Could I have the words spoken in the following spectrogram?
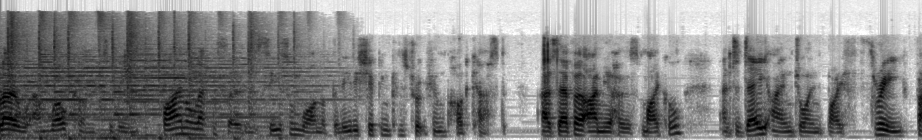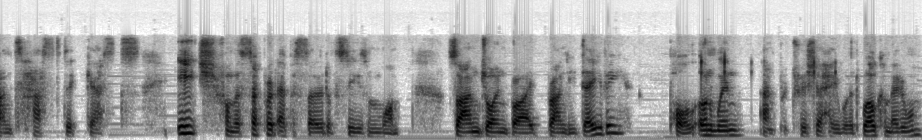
Hello and welcome to the final episode in season one of the Leadership in Construction podcast. As ever, I'm your host, Michael, and today I am joined by three fantastic guests, each from a separate episode of season one. So I'm joined by Brandy Davey, Paul Unwin, and Patricia Hayward. Welcome, everyone.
